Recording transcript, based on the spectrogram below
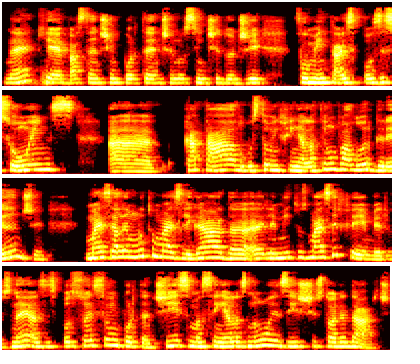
né, que é bastante importante no sentido de fomentar exposições, a, catálogos, então, enfim, ela tem um valor grande mas ela é muito mais ligada a elementos mais efêmeros, né? As exposições são importantíssimas, sem elas não existe história da arte.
